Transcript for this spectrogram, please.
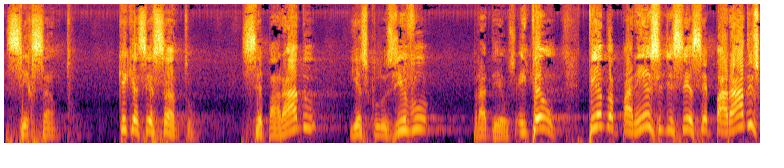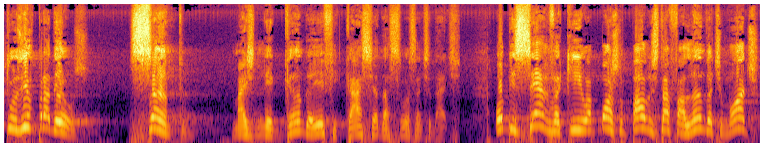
ser santo. O que é ser santo? Separado e exclusivo para Deus. Então, tendo aparência de ser separado e exclusivo para Deus, santo, mas negando a eficácia da sua santidade. Observa que o apóstolo Paulo está falando a Timóteo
